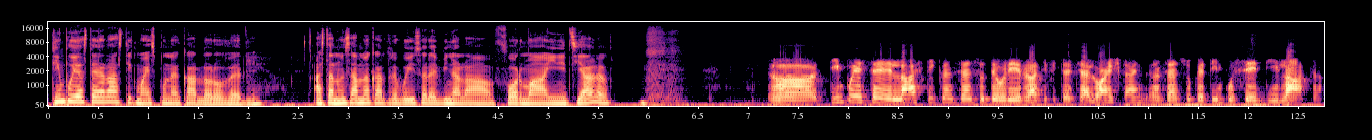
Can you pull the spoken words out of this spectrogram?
Timpul este elastic, mai spune Carlo Rovelli. Asta nu înseamnă că ar trebui să revină la forma inițială? Uh, timpul este elastic în sensul teoriei relativității a lui Einstein, în sensul că timpul se dilată.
